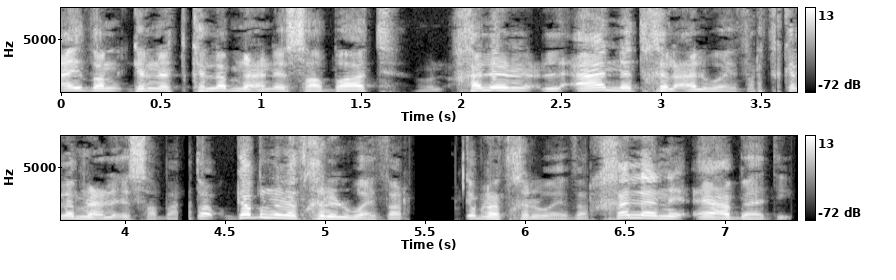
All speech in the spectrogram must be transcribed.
أيضا قلنا تكلمنا عن اصابات خلينا الآن ندخل على ال waiver تكلمنا عن الإصابات. طب قبل لا ندخل ال waiver قبل ندخل ال waiver خلينا يا عبادي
